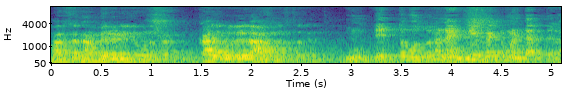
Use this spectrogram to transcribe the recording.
फारसं गांभीर्याने घेऊ नका. काल बोललेलं आज नसतं. तेच तर बोलतो ना नाईन्टी इफेक्ट म्हणतात त्याला.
